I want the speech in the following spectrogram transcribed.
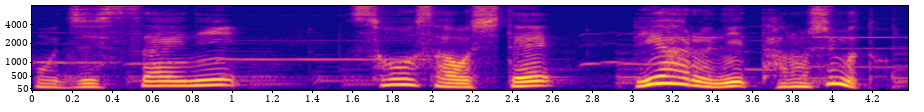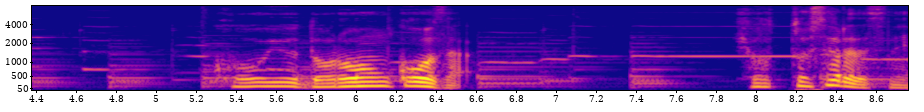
もう実際に操作をしてリアルに楽しむと。こういうドローン講座。ひょっとしたらですね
